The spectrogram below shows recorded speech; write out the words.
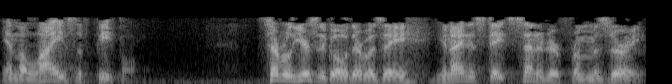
in the lives of people. Several years ago, there was a United States Senator from Missouri.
